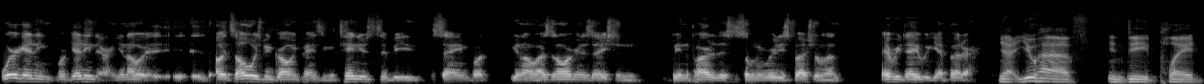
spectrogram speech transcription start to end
we're getting we're getting there. You know, it, it, it's always been growing pains. It continues to be the same. But you know, as an organization, being a part of this is something really special, and every day we get better. Yeah, you have indeed played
